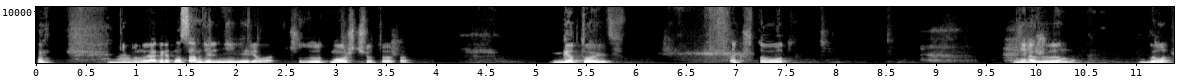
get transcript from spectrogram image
Типа, ну я, говорит, на самом деле не верила, что ты тут можешь что-то это готовить. Так что вот. Неожиданно было.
